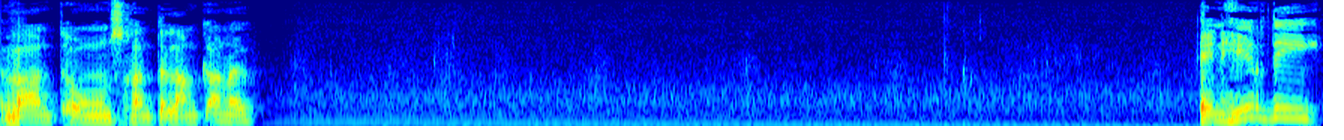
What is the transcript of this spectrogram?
want ons gaan te lank aanhou. En hierdie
